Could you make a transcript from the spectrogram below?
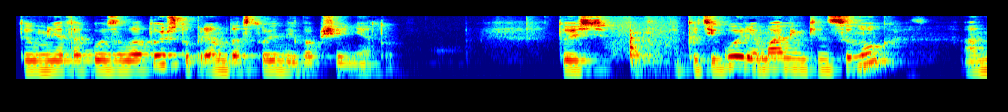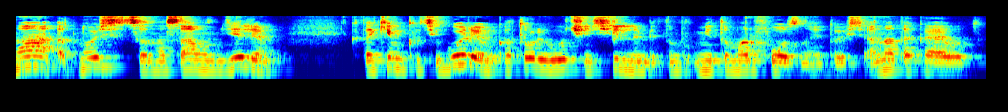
Ты у меня такой золотой, что прям достойной вообще нету. То есть категория маменькин сынок, она относится на самом деле к таким категориям, которые очень сильно метаморфозные. То есть она такая вот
